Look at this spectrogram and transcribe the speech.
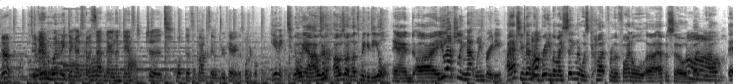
yeah. I If didn't you, win anything. I just kind of sat there and then danced to "What Does the Fox Say" with Drew Carey. It was wonderful. Gimme. Oh yeah, I was I was on Let's Make a Deal, and I You actually met Wayne Brady. I actually met No. Wayne Brady, but my segment was cut from the final uh, episode. But you know, and,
